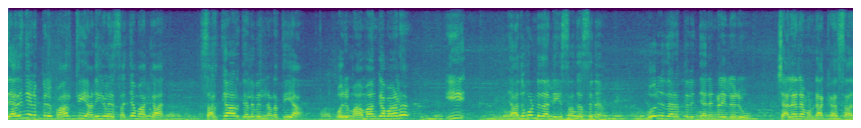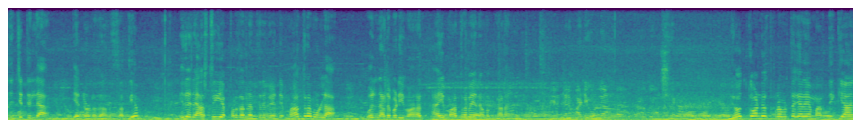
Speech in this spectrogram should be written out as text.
തെരഞ്ഞെടുപ്പിന് പാർട്ടി അണികളെ സജ്ജമാക്കാൻ സർക്കാർ ചെലവിൽ നടത്തിയ ഒരു മാമാങ്കമാണ്. ഈ അതുകൊണ്ട് തന്നെ ഈ സദസ്സിന് ഒരു തരത്തിലും ജനങ്ങളിലൊരു ചലനമുണ്ടാക്കാൻ സാധിച്ചിട്ടില്ല എന്നുള്ളതാണ് സത്യം. ഇത് രാഷ്ട്രീയ പ്രചരണത്തിന് വേണ്ടി മാത്രമുള്ള ഒരു നടപടി ആയി മാത്രമേ നമുക്ക് കാണാൻ യൂത്ത് കോൺഗ്രസ് പ്രവർത്തകരെ മർദ്ദിക്കാൻ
